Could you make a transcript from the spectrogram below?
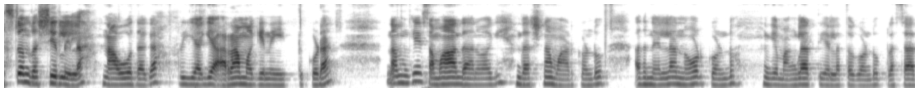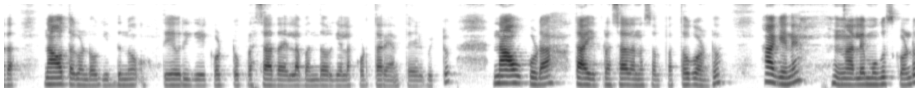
ಅಷ್ಟೊಂದು ರಶ್ ಇರಲಿಲ್ಲ, ನಾವು ಹೋದಾಗ ಫ್ರೀಯಾಗಿ ಆರಾಮಾಗೇ ಇತ್ತು ಕೂಡ. ನಮಗೆ ಸಮಾಧಾನವಾಗಿ ದರ್ಶನ ಮಾಡಿಕೊಂಡು ಅದನ್ನೆಲ್ಲ ನೋಡಿಕೊಂಡು ಹಾಗೆ ಮಂಗಳಾರತಿ ಎಲ್ಲ ತಗೊಂಡು ಪ್ರಸಾದ, ನಾವು ತಗೊಂಡೋಗಿದ್ದನ್ನು ದೇವರಿಗೆ ಕೊಟ್ಟು ಪ್ರಸಾದ ಎಲ್ಲ ಬಂದವ್ರಿಗೆಲ್ಲ ಕೊಡ್ತಾರೆ ಅಂತ ಹೇಳಿಬಿಟ್ಟು ನಾವು ಕೂಡ ತಾಯಿ ಪ್ರಸಾದನ ಸ್ವಲ್ಪ ತಗೊಂಡು ಹಾಗೆಯೇ ಅಲ್ಲೇ ಮುಗಿಸ್ಕೊಂಡು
